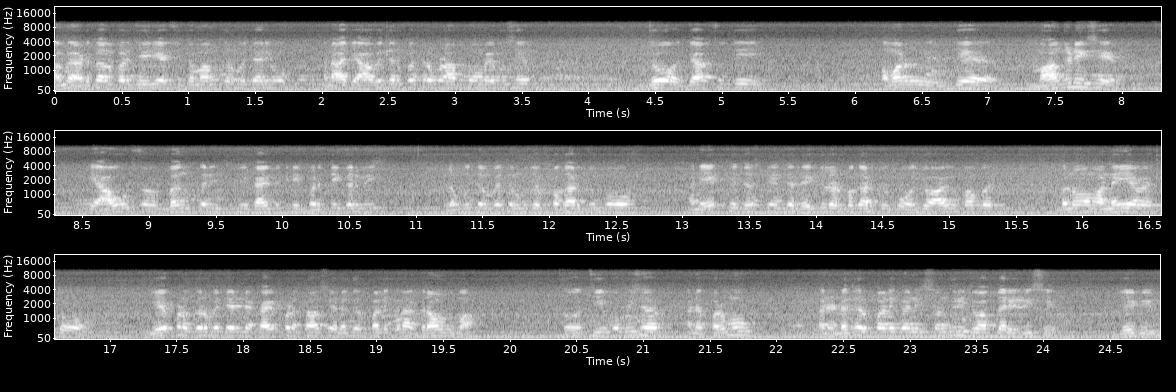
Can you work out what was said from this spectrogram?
અમે હડતાલ પર જઈ રહ્યા છીએ તમામ કર્મચારીઓ અને આજે આવેદનપત્ર પણ આપવામાં આવ્યું છે. જો જ્યાં સુધી અમારું જે માંગણી છે કે આઉટસોર્સ બંધ કરી છે કાયદેસરની ભરતી કરવી. લઘુત્તમ વેતન મુજબ પગાર ચૂકવો અને એકથી દસની અંદર રેગ્યુલર પગાર ચૂકવો. જો આવી બાબત બનવામાં નહીં આવે તો જે પણ કર્મચારીને કાંઈ પણ થશે નગરપાલિકાના ગ્રાઉન્ડમાં, તો ચીફ ઓફિસર અને પ્રમુખ અને નગરપાલિકાની સંઘની જવાબદારી રહેશે. જય ભીમ.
